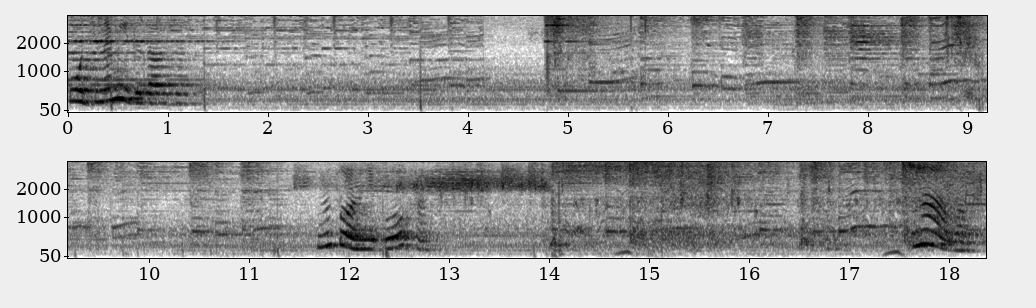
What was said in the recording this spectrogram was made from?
О, динамиты даже. Ну, тоже неплохо. На вам.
